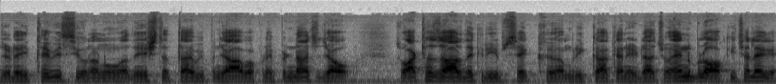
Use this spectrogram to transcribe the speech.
ਜਿਹੜੇ ਇੱਥੇ ਵੀ ਸੀ ਉਹਨਾਂ ਨੂੰ ਆਦੇਸ਼ ਦਿੱਤਾ ਵੀ ਪੰਜਾਬ ਆਪਣੇ ਪਿੰਡਾਂ 'ਚ ਜਾਓ। ਸੋ 8000 ਦੇ ਕਰੀਬ ਸਿੱਖ ਅਮਰੀਕਾ ਕੈਨੇਡਾ 'ਚੋਂ ਐਨ ਬਲਾਕ ਹੀ ਚਲੇ ਗਏ।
